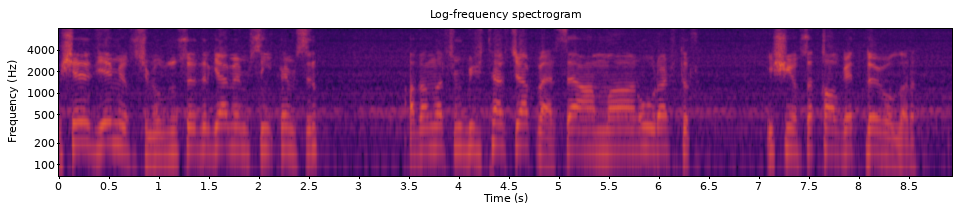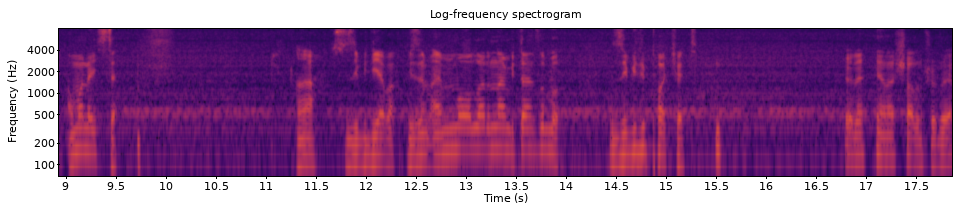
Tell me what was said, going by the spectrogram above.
Bir şey de diyemiyorsun şimdi. Uzun süredir gelmemişsin gitmemişsin. Adamlar şimdi bir ters cevap verse aman uğraş dur. İşin yoksa kavga et döv onları. Ama neyse. Ah zibidiye bak. Bizim emmoğullarından bir tanesi bu. Zibidi paket. Şöyle yanaşalım şuraya.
